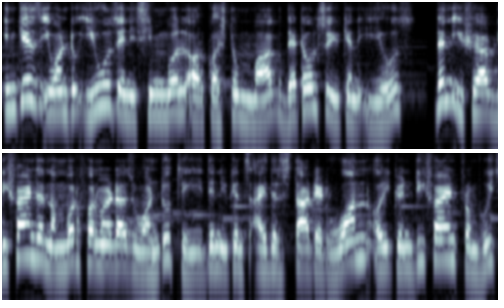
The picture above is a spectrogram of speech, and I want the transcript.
In case you want to use any symbol or custom mark that also you can use. Then if you have defined the number format as 1, 2, 3, then you can either start at 1 or you can define from which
